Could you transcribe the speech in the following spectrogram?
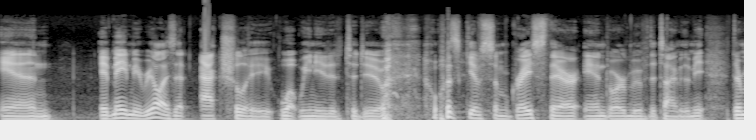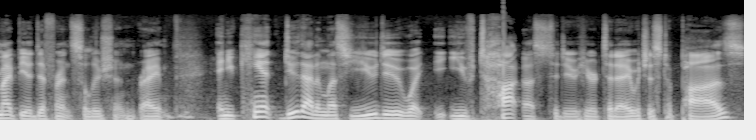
And it made me realize that actually what we needed to do was give some grace there and or move the time of the meet. There might be a different solution, right? Mm-hmm. And you can't do that unless you do what you've taught us to do here today, which is to pause,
